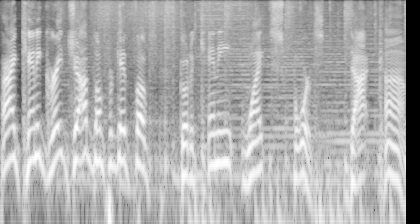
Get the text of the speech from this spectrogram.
All right, Kenny, great job. Don't forget, folks, go to KennyWhiteSports.com.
